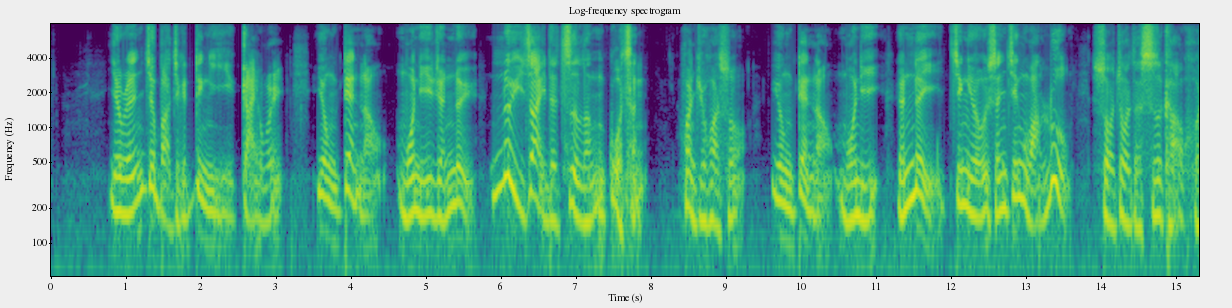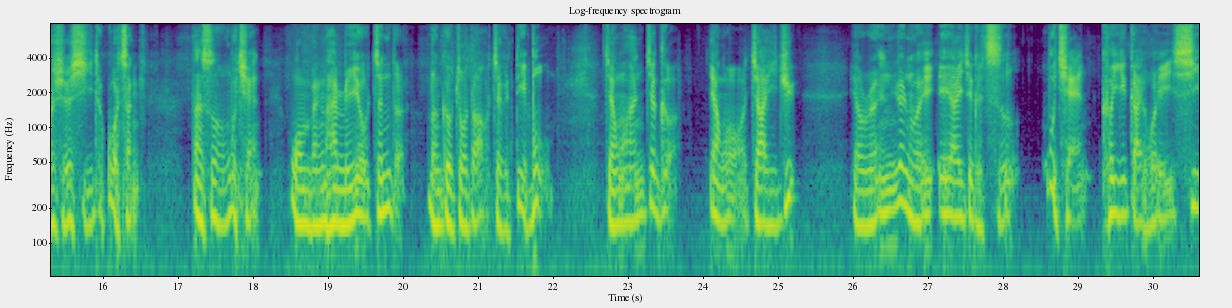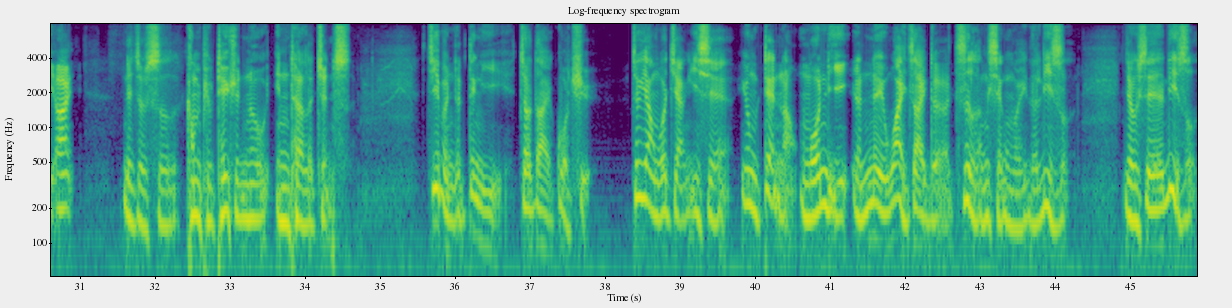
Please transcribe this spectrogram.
有人就把这个定义改为用电脑模拟人类内在的智能过程，换句话说，用电脑模拟人类经由神经网络所做的思考和学习的过程。但是目前我们还没有真的能够做到这个地步。讲完这个，让我加一句：有人认为 AI 这个词目前。可以改为 CI，那就是 Computational Intelligence。基本的定义交代过去，就让我讲一些用电脑模拟人类外在的智能行为的例子。有些例子，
